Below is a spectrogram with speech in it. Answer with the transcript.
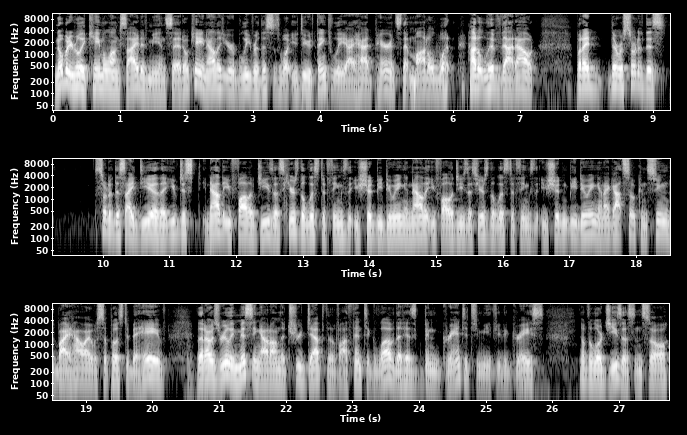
nobody really came alongside of me and said, "Okay, now that you're a believer, this is what you do." Thankfully, I had parents that modeled what how to live that out. But I there was sort of this sort of this idea that you've just now that you follow Jesus, here's the list of things that you should be doing, and now that you follow Jesus, here's the list of things that you shouldn't be doing. And I got so consumed by how I was supposed to behave that I was really missing out on the true depth of authentic love that has been granted to me through the grace of the Lord Jesus. And so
